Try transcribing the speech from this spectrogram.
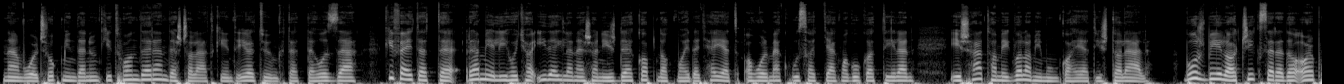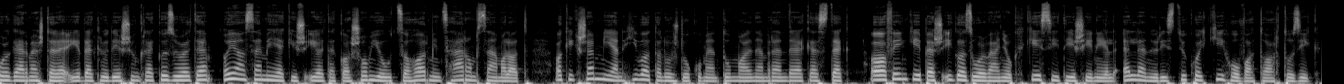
nem volt sok mindenünk itthon, de rendes családként éltünk, tette hozzá. Kifejtette, reméli, hogyha ideiglenesen is, de kapnak majd egy helyet, ahol meghúzhatják magukat télen, és hát ha még valami munkahelyet is talál. Bors Béla, a Csíkszereda alpolgármestere érdeklődésünkre közölte, olyan személyek is éltek a Somjó utca 33 szám alatt, akik semmilyen hivatalos dokumentummal nem rendelkeztek. A fényképes igazolványok készítésénél ellenőriztük, hogy ki hova tartozik.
